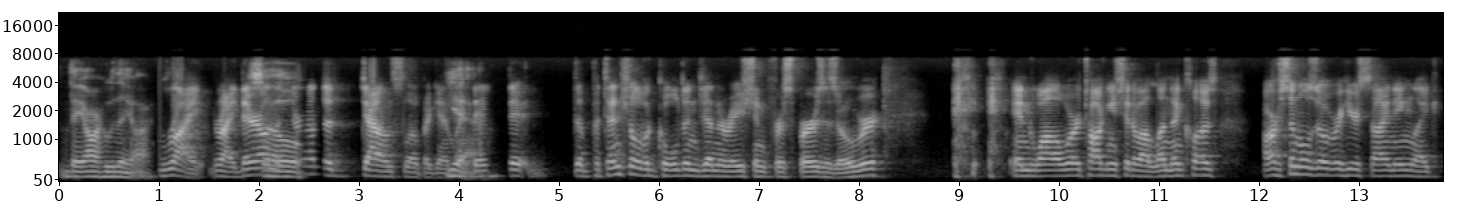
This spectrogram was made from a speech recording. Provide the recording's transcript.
they are who they are. right, right. They're on the they're on the downslope again. Yeah. Like they, they, the potential of a golden generation for Spurs is over. And while we're talking shit about London clubs, Arsenal's over here signing like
